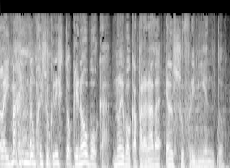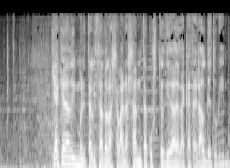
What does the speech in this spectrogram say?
La imagen de un Jesucristo que no evoca, no evoca para nada el sufrimiento, que ha quedado inmortalizado en la sabana santa custodiada de la Catedral de Turín,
